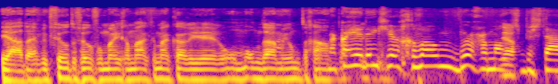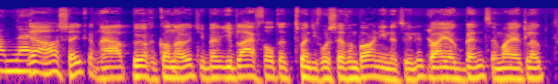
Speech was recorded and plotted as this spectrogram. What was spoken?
Ja, daar heb ik veel te veel voor meegemaakt in mijn carrière om, om daarmee om te gaan. Maar kan je denk je een gewoon burgermans Ja. bestaan leiden? Ja, zeker. Nou ja, burger kan nooit. Je, bent je blijft altijd 24-7 Barney natuurlijk. Waar je ook bent en waar je ook loopt.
